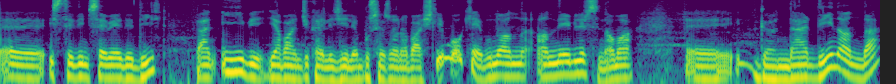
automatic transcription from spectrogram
e, istediğim seviyede değil. Ben iyi bir yabancı kaleciyle bu sezona başlayayım. Okey bunu anla- anlayabilirsin ama e, gönderdiğin anda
